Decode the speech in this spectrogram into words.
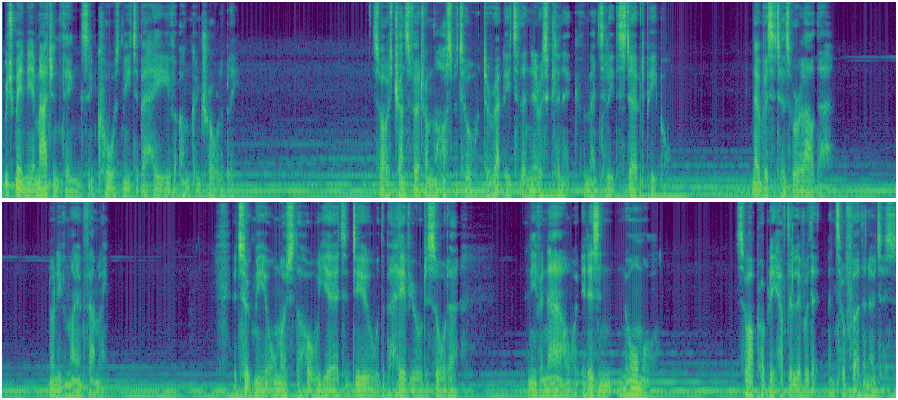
which made me imagine things and caused me to behave uncontrollably. So I was transferred from the hospital directly to the nearest clinic for mentally disturbed people. No visitors were allowed there not even my own family. It took me almost the whole year to deal with the behavioural disorder, and even now, it isn't normal. So I'll probably have to live with it until further notice.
